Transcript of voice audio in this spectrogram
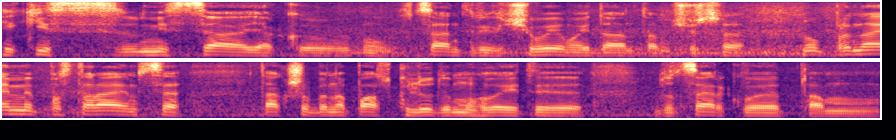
якісь місця, як ну, в центрі Вічовий майдан там, чи ще. Ну, принаймні постараємося так, щоб на Пасху люди могли йти до церкви, там,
